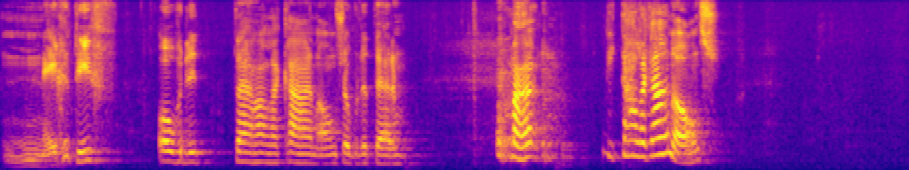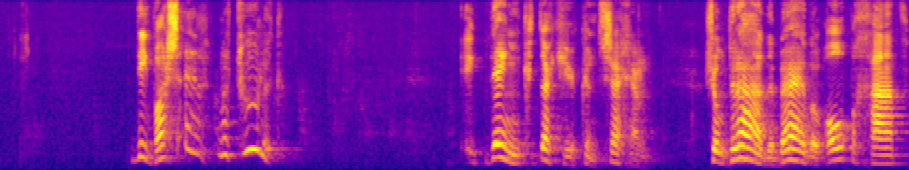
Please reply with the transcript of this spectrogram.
negatief over de talen over de term. Maar die talen die was er natuurlijk. Ik denk dat je kunt zeggen Zodra de Bijbel opengaat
